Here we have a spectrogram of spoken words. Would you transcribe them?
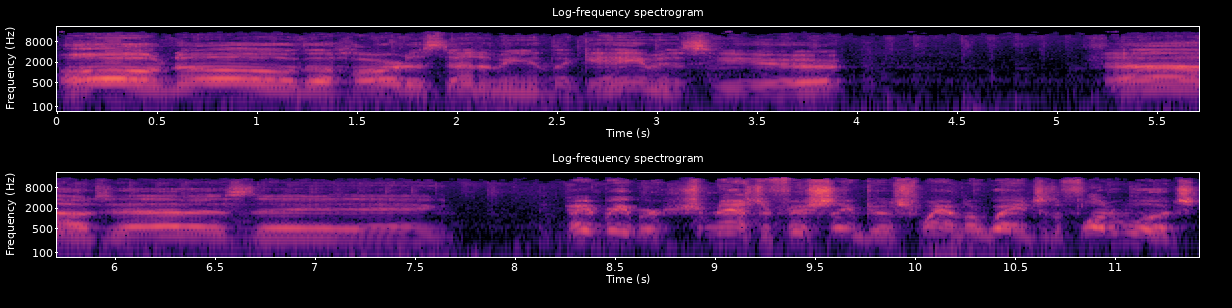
Oh no, the hardest enemy in the game is here. How devastating. Hey, Beaver, some nasty fish seem to have swam their way into the flooded woods.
